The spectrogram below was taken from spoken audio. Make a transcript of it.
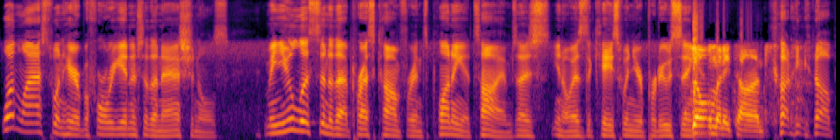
One last one here before we get into the Nationals. I mean, you listen to that press conference plenty of times, as you know, as the case when you're producing so many times, cutting it up.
